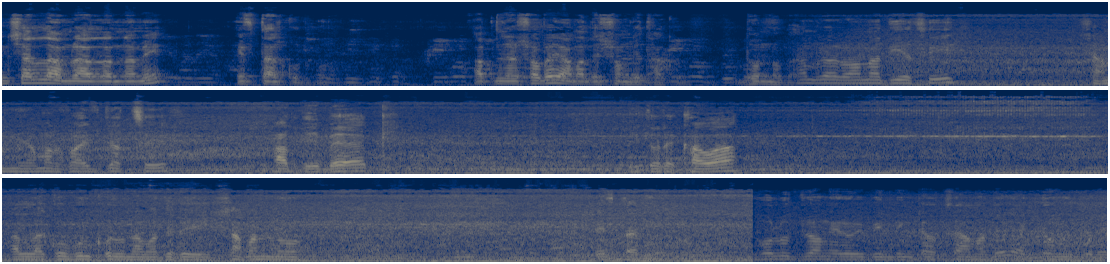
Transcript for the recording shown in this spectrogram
ইনশাল্লাহ আমরা আল্লাহর নামে ইফতার করব। আপনারা সবাই আমাদের সঙ্গে থাকুন। ধন্যবাদ। আমরা রওনা দিয়েছি। সামনে আমার ওয়াইফ যাচ্ছে। হাতে ব্যাগ ভিতরে খাওয়া। আল্লাহ কবুল করুন আমাদের এই সামান্য ইফতারি। হলুদ রঙের ওই বিল্ডিংটা হচ্ছে আমাদের, একদম উপরে।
